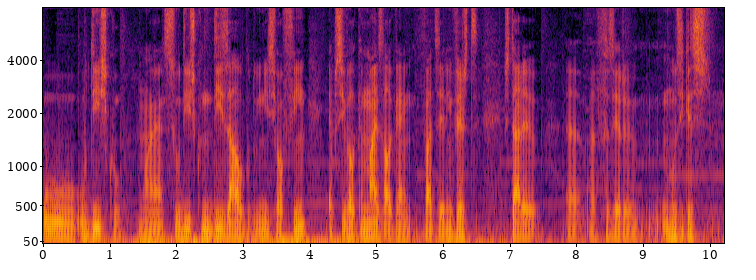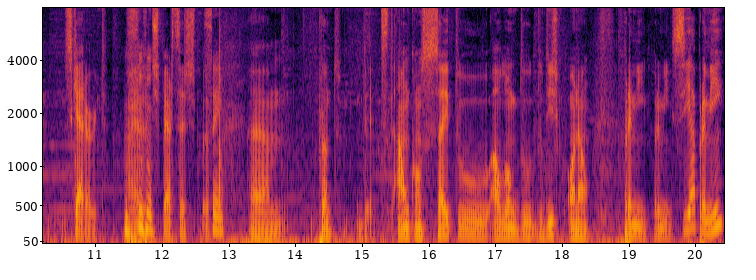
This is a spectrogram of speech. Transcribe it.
o, o disco, não é? Se o disco me diz algo do início ao fim, é possível que mais alguém vá dizer, em vez de estar a, a- a fazer eh, músicas scattered, é? dispersas, Sim. Ahm, pronto, há um conceito ao longo do, do disco ou não? Para mim, para mim. Se há para mim,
